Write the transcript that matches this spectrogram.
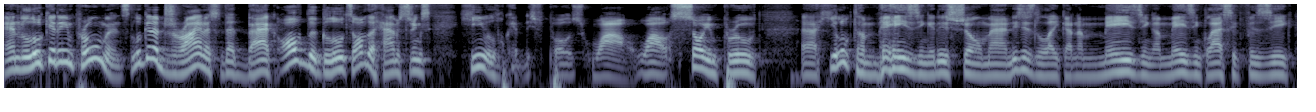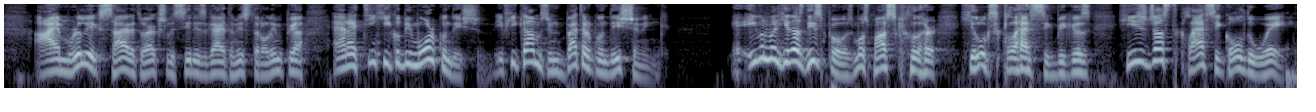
and look at the improvements. Look at the dryness of that back, of the glutes, of the hamstrings. He, look at this pose. Wow, wow, so improved. Uh, he looked amazing at this show, man. This is like an amazing, amazing classic physique. I'm really excited to actually see this guy at Mr. Olympia, and I think he could be more conditioned. If he comes in better conditioning, even when he does this pose, most muscular, he looks classic because he's just classic all the way.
